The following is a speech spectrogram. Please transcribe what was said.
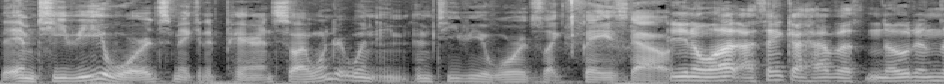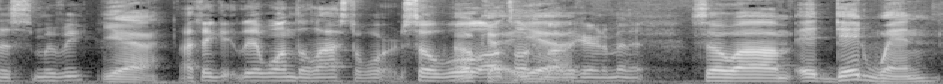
the MTV Awards make an appearance. So I wonder when MTV Awards like phased out. You know what? I think I have a note in this movie. Yeah. I think they won the last award. So we'll I'll talk yeah. about it here in a minute. So um, it did win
